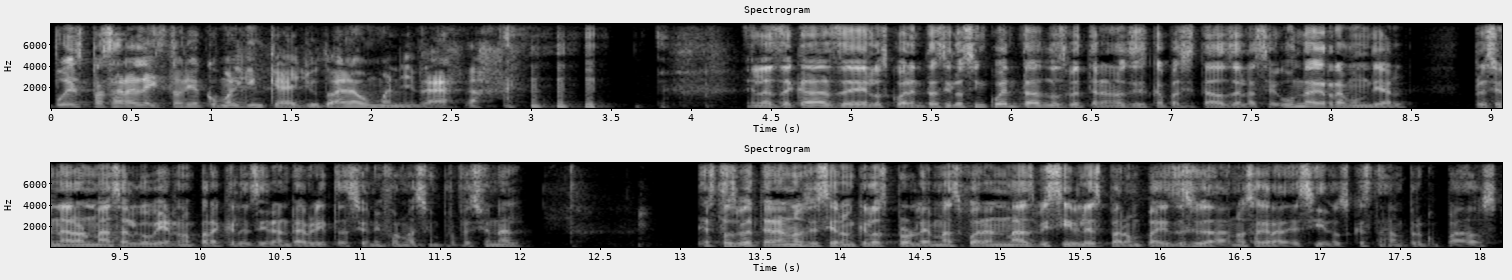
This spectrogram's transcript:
puedes pasar a la historia como alguien que ayudó a la humanidad. En las décadas de los 40 y los 50, los veteranos discapacitados de la Segunda Guerra Mundial presionaron más al gobierno para que les dieran rehabilitación y formación profesional. Estos veteranos hicieron que los problemas fueran más visibles para un país de ciudadanos agradecidos que estaban preocupados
